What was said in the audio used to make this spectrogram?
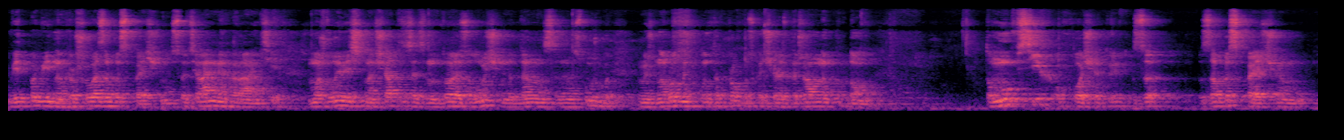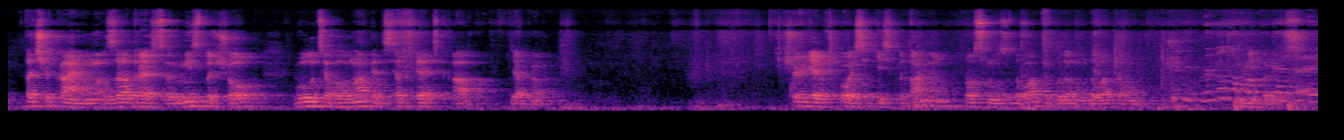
відповідне грошове забезпечення, соціальні гарантії, можливість навчатися з метою залучення до населення служби в міжнародних пунктах пропуску через державний кордон. Тому всіх охочих забезпечуємо та чекаємо за адресою місто Чоп, вулиця Головна, 55А. Дякую. Якщо є в когось якісь питання, просимо задавати, будемо давати вам. Минулого року теж е,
